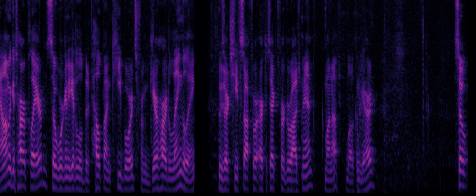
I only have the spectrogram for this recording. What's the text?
Now, I'm a guitar player, so we're going to get a little bit of help on keyboards from Gerhard Lengeling, who's our chief software architect for GarageBand. Come on up. Welcome, Gerhard. So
